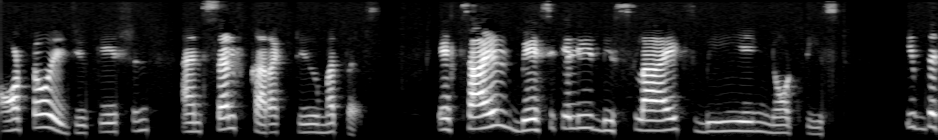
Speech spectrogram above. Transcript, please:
auto education and self-corrective methods. A child basically dislikes being noticed. If the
